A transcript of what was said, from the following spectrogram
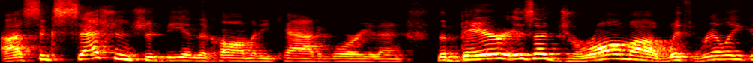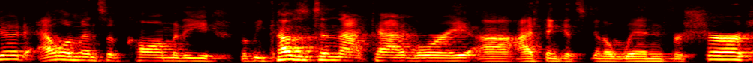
Uh, Succession should be in the comedy category then. The Bear is a drama with really good elements of comedy, but because it's in that category, uh, I think it's going to win for sure.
